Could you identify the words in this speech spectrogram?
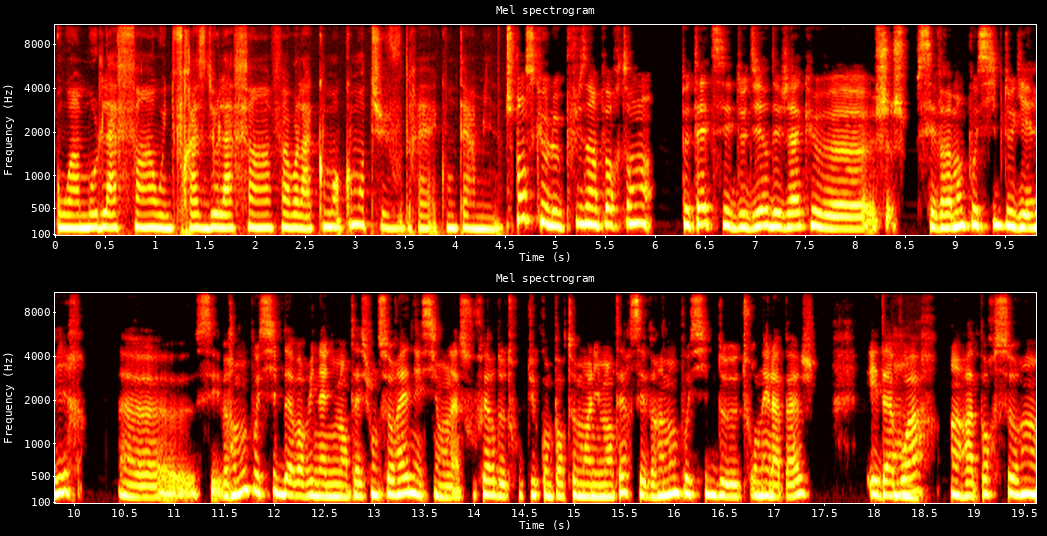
ou un mot de la fin ou une phrase de la fin. Enfin voilà, comment comment tu voudrais qu'on termine? Je pense que le plus important important, peut-être, c'est de dire déjà que euh, c'est vraiment possible de guérir. Euh, c'est vraiment possible d'avoir une alimentation sereine et si on a souffert de troubles du comportement alimentaire, c'est vraiment possible de tourner la page et d'avoir mmh. un rapport serein.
